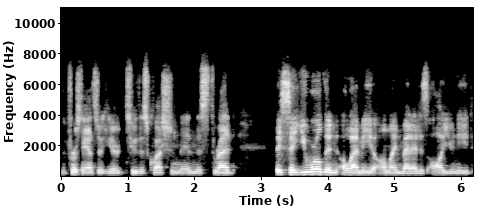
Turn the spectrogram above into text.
the first answer here to this question in this thread. They say UWorld and OME online med is all you need.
